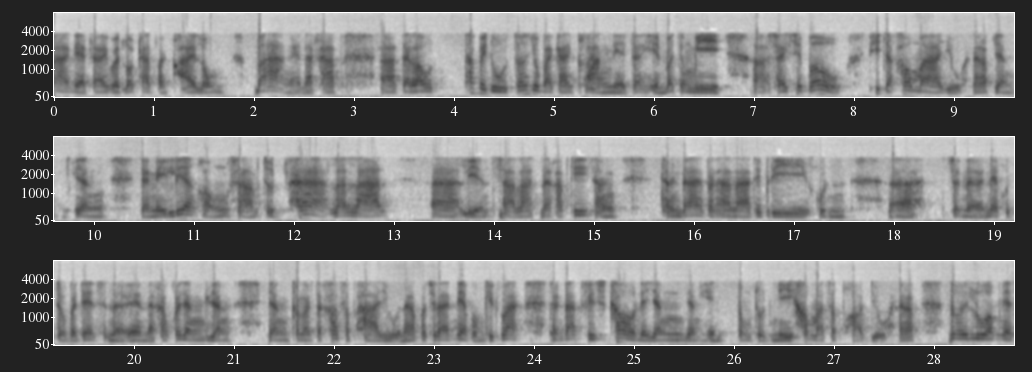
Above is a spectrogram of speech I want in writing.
มากๆเนี่ยกลายเป็นลดการผ่อนคลายลงบ้างนะครับแต่เรา ถ้าไปดูนโยบายการคลังเนี่ยจะเห็นว่ายังมี sizable ที่จะเข้ามาอยู่นะครับอย่างอย่างอย่างในเรื่องของ 3.5 ล้านล้านอ่าเหรียญสหรัฐนะครับ ที่ทางทางด้านประธานาธิบดีคุณ เสนอเนี่ยคุณโจไบเดนเสนอเนี่ยนะครับก็ยังยังยังกำลังจะเข้าสภาอยู่นะครับเพราะฉะนั้นเนี่ยผมคิดว่าทางด้านฟิส c a l เนี่ยยังยังเห็นตรงจุดนี้เข้ามาซัพพอร์ตอยู่นะครับโดยรวมเนี่ย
